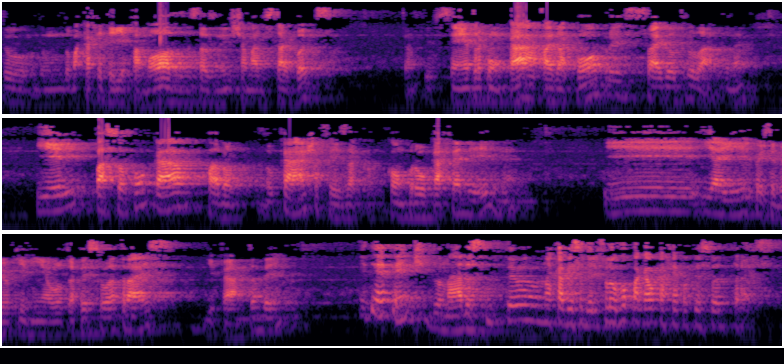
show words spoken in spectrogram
do, do, de uma cafeteria famosa dos Estados Unidos chamada Starbucks. Então, você entra com o carro, faz a compra e sai do outro lado, né? E ele passou com o carro, parou no caixa, fez a, comprou o café dele, né? E, e aí ele percebeu que vinha outra pessoa atrás, de carro também, e de repente, do nada, assim, deu na cabeça dele, falou, eu vou pagar o café para a pessoa de trás.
